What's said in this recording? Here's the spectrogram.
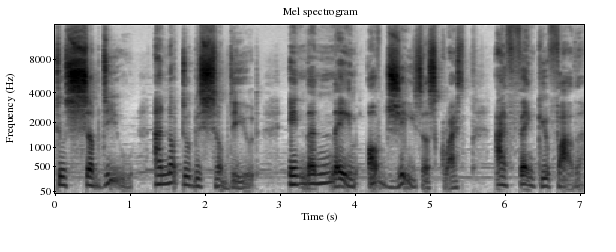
to subdue and not to be subdued. In the name of Jesus Christ, I thank you, Father.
